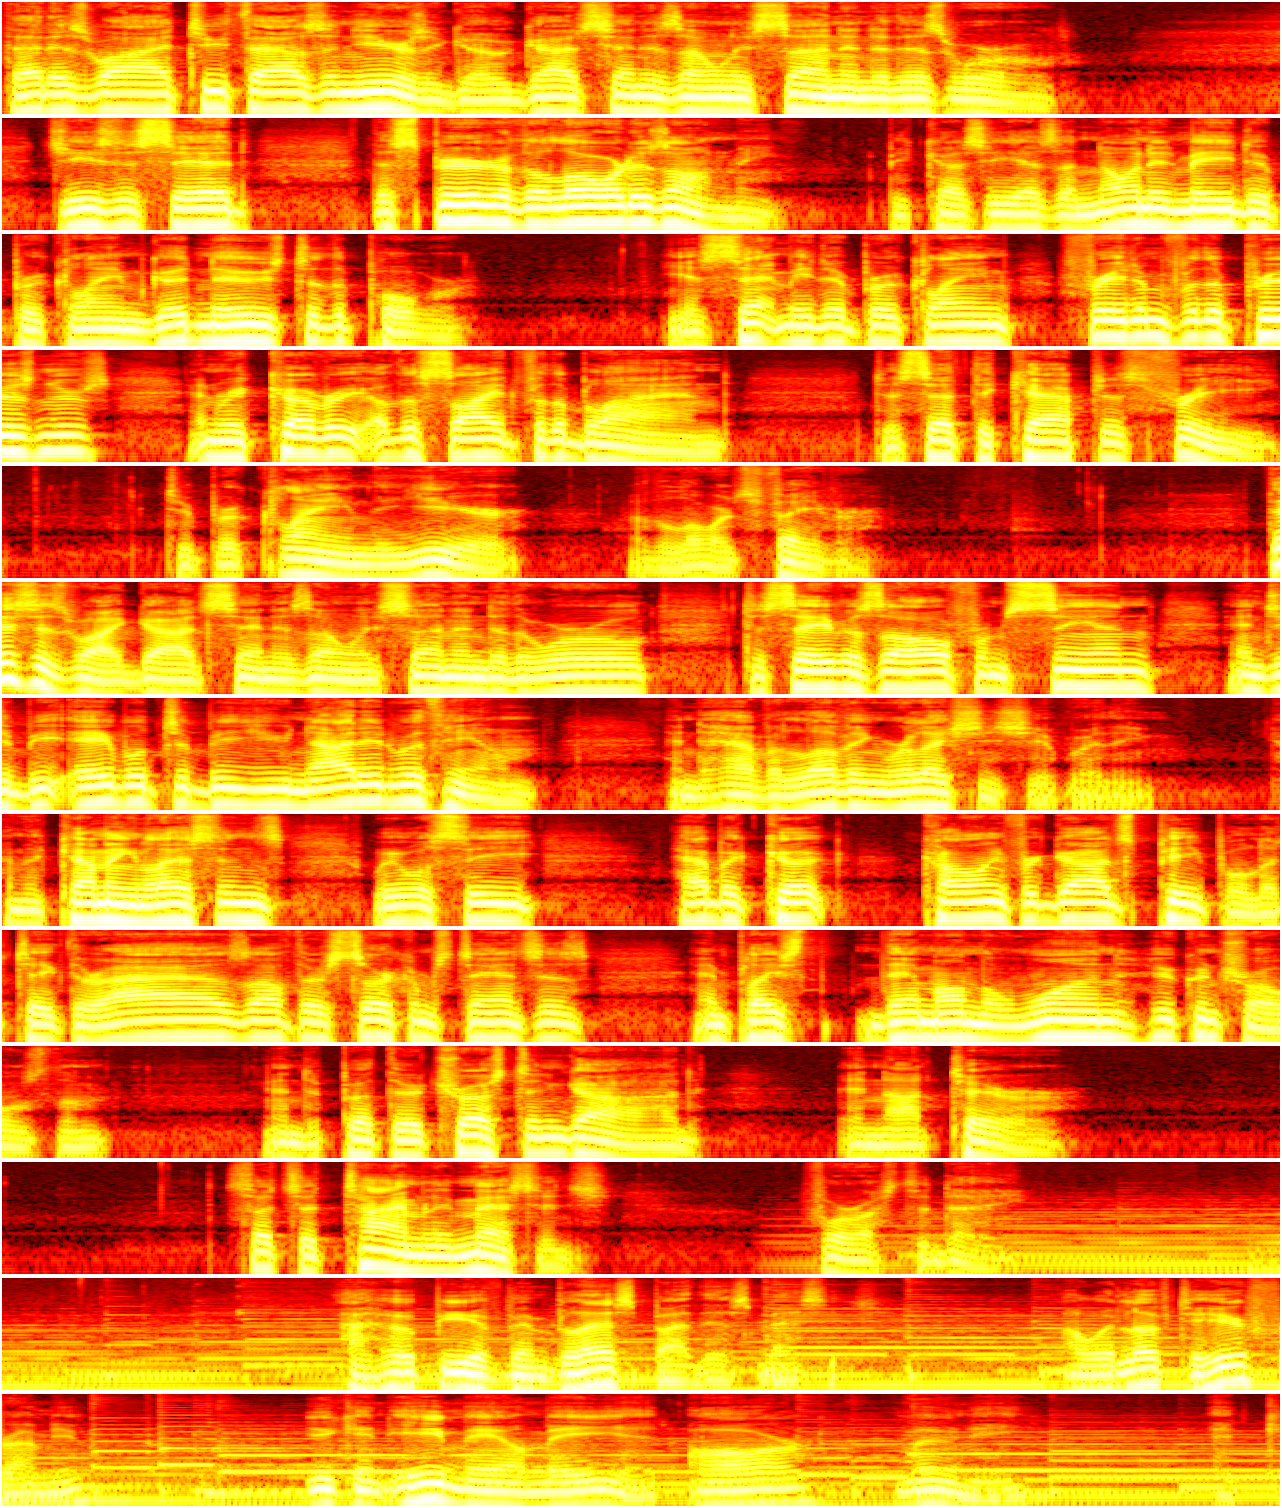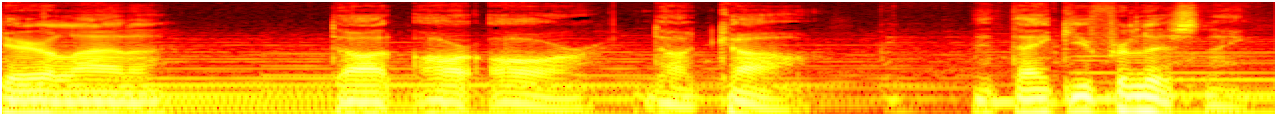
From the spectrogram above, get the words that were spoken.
That is why 2,000 years ago God sent his only Son into this world. Jesus said, The Spirit of the Lord is on me, because he has anointed me to proclaim good news to the poor. He has sent me to proclaim freedom for the prisoners and recovery of the sight for the blind, to set the captives free, to proclaim the year of the Lord's favor. This is why God sent His only Son into the world, to save us all from sin and to be able to be united with Him and to have a loving relationship with Him. In the coming lessons, we will see Habakkuk calling for God's people to take their eyes off their circumstances and place them on the one who controls them, and to put their trust in God and not terror. Such a timely message for us today. I hope you have been blessed by this message. I would love to hear from you. You can email me at rmooney at carolina.rr.com. And thank you for listening.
